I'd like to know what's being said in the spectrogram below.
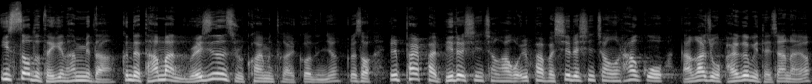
있어도 되긴 합니다. 근데 다만 레지던스 리퀘어먼트가 있거든요. 그래서 188B를 신청하고 188C를 신청을 하고 나가지고 발급이 되잖아요.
